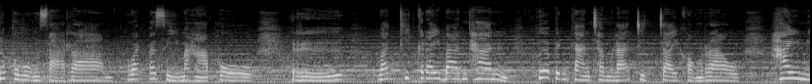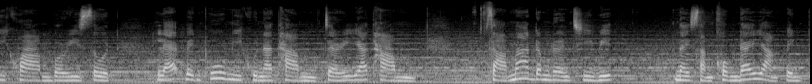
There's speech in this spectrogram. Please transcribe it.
นพวงศาราม วัดพระศรีมหาโพธิ์หรือวัดที่ใกล้บ้านท่าน เพื่อเป็นการชำระจิตใจของเรา ให้มีความบริสุทธิ์ และเป็นผู้มีคุณธรรม จริยธรรม สามารถดำเนินชีวิตในสังคมได้อย่างเป็นป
